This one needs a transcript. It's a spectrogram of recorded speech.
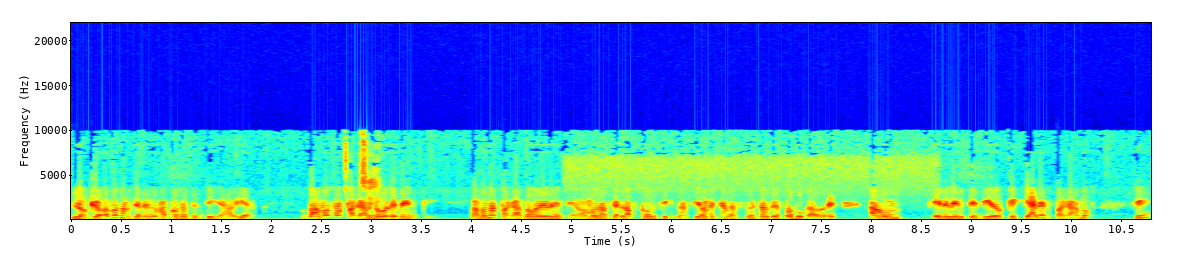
Lo que vamos a hacer es una cosa sencilla, Javier. Vamos a pagar doblemente. Vamos a pagar doblemente. Vamos a hacer las consignaciones en las cuentas de estos jugadores, aún en el entendido que ya les pagamos, ¿sí?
